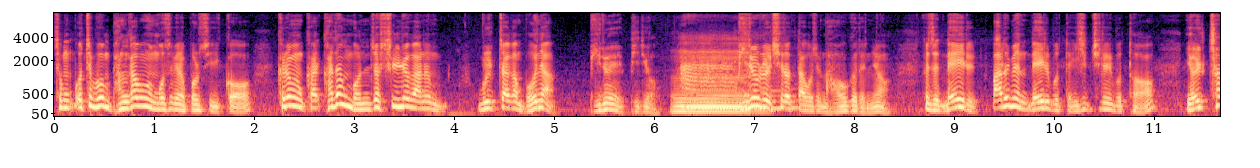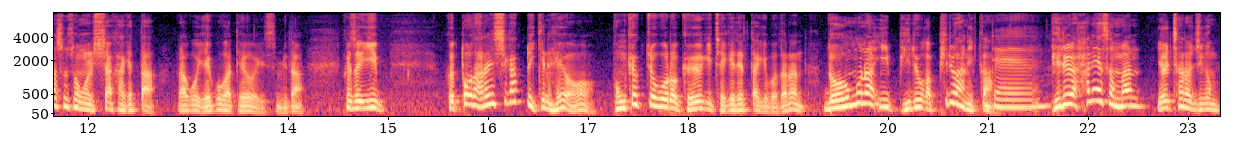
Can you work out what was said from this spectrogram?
좀 어찌 보면 반가운 모습이라 볼 수 있고 그러면 가, 장 먼저 실려가는 물자가 뭐냐 비료예요 비료. 아. 비료를 실었다고 지금 나오거든요. 그래서 내일 빠르면 내일부터 27일부터 열차 수송을 시작하겠다라고 예고가 되어 있습니다. 그래서 이 그 또 다른 시각도 있긴 해요. 본격적으로 교역이 재개됐다기보다는 너무나 이 비료가 필요하니까 네. 비료에 한해서만 열차로 지금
